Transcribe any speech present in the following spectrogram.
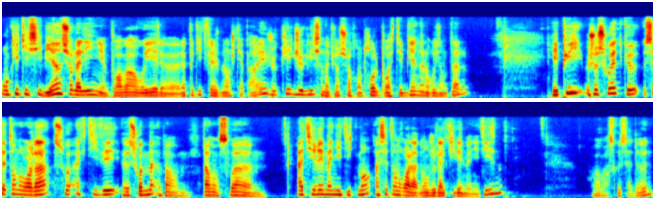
On clique ici bien sur la ligne pour avoir, vous voyez, la petite flèche blanche qui apparaît. Je clique, je glisse en appuyant sur CTRL pour rester bien à l'horizontale. Et puis, je souhaite que cet endroit-là soit activé, euh, soit, pardon, soit euh, attiré magnétiquement à cet endroit-là. Donc je vais activer le magnétisme. On va voir ce que ça donne.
